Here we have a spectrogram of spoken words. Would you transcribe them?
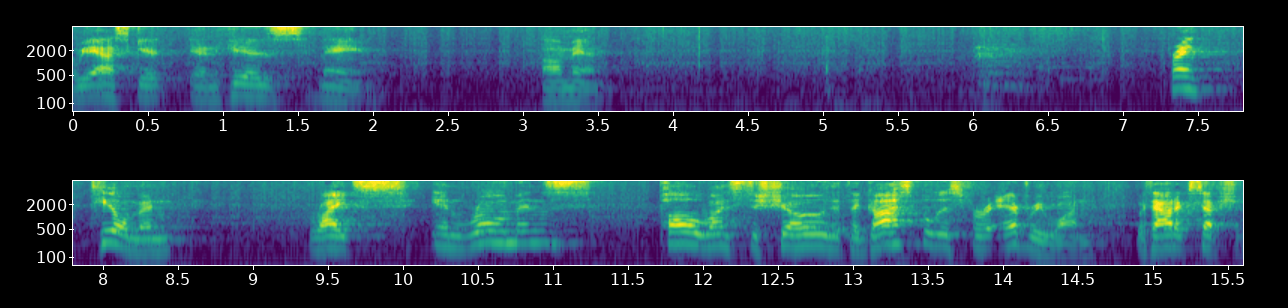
we ask it in his name. Amen. Frank Thielman writes In Romans, Paul wants to show that the gospel is for everyone without exception.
